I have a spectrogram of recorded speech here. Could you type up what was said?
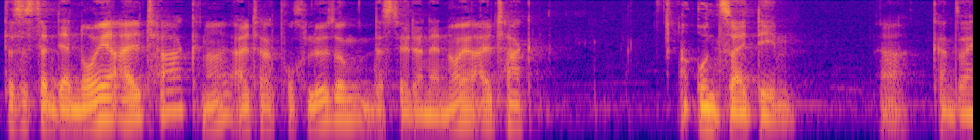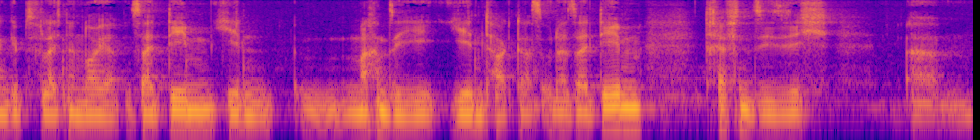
Das ist dann der neue Alltag, ne? Alltag, Bruch, Lösung. Das wäre dann der neue Alltag. Und seitdem. Ja, kann sein, gibt es vielleicht eine neue. Seitdem jeden, machen sie jeden Tag das. Oder seitdem treffen sie sich ähm,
